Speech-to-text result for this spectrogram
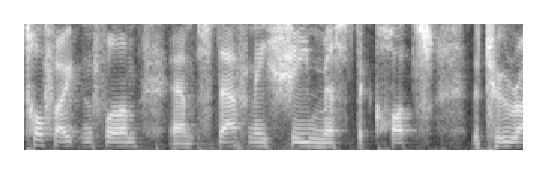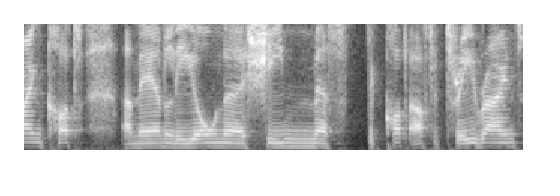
tough outing for them. Um, Stephanie, she missed the cut, the two round cut, and then Leona, she missed the cut after three rounds.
